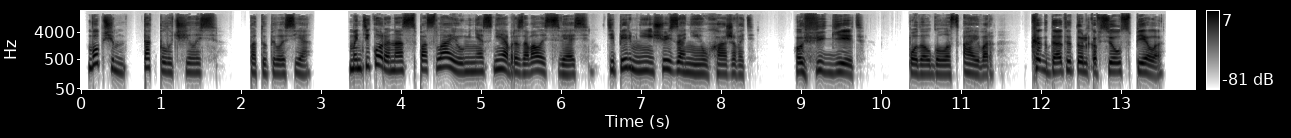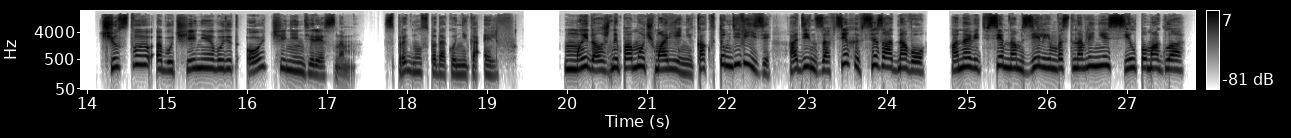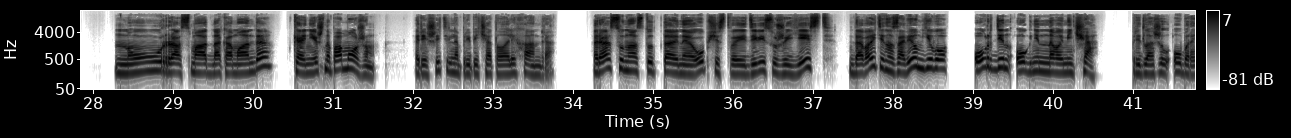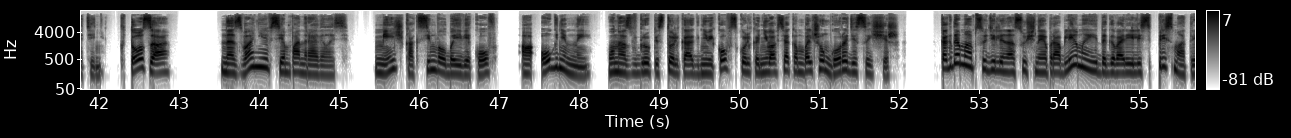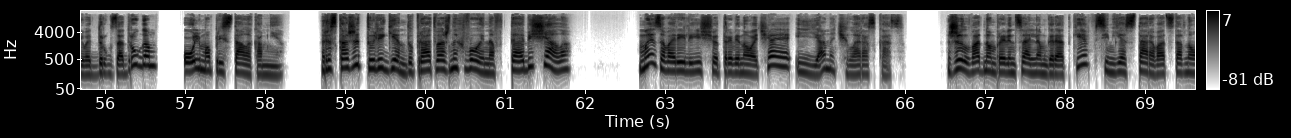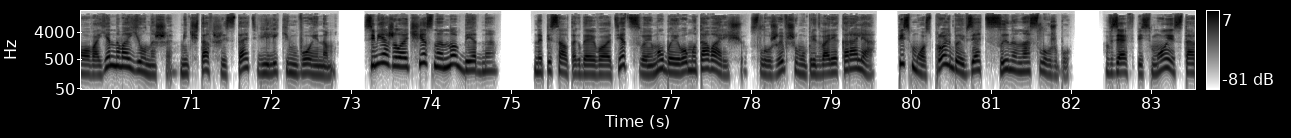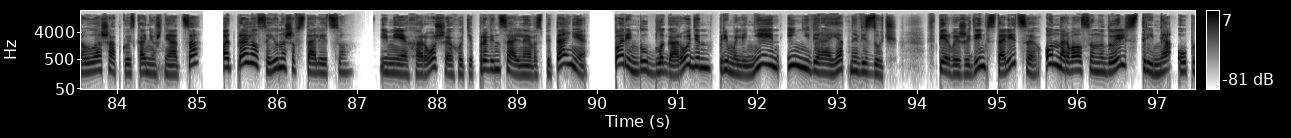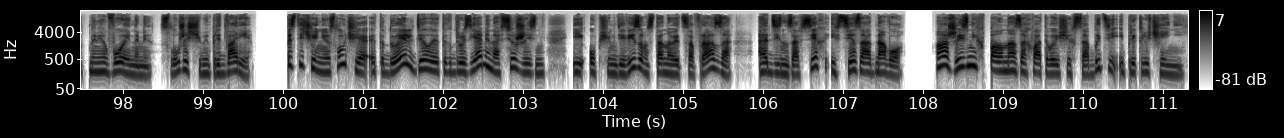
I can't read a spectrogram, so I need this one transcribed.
В общем, так получилось, — потупилась я. Мантикора нас спасла, и у меня с ней образовалась связь. Теперь мне еще и за ней ухаживать. «Офигеть!» — подал голос Айвар. «Когда ты только все успела?» «Чувствую, обучение будет очень интересным», — спрыгнул с подоконника эльф. «Мы должны помочь Марине, как в том девизе. Один за всех и все за одного. Она ведь всем нам зельем восстановления сил помогла». «Ну, раз мы одна команда, конечно, поможем», — решительно припечатал Алехандро. «Раз у нас тут тайное общество и девиз уже есть, давайте назовем его «Орден Огненного Меча», — предложил оборотень. «Кто за?» Название всем понравилось. Меч как символ боевиков, а огненный — у нас в группе столько огневиков, сколько не во всяком большом городе сыщешь. Когда мы обсудили насущные проблемы и договорились присматривать друг за другом, Ольма пристала ко мне. «Расскажи ту легенду про отважных воинов, ты обещала». Мы заварили еще травяного чая, и я начала рассказ. Жил в одном провинциальном городке в семье старого отставного военного юноша, мечтавший стать великим воином. Семья жила честно, но бедно. Написал тогда его отец своему боевому товарищу, служившему при дворе короля, письмо с просьбой взять сына на службу. Взяв письмо и старую лошадку из конюшни отца, отправился юноша в столицу. Имея хорошее, хоть и провинциальное воспитание, парень был благороден, прямолинеен и невероятно везуч. В первый же день в столице он нарвался на дуэль с тремя опытными воинами, служащими при дворе. По стечению случая эта дуэль делает их друзьями на всю жизнь, и общим девизом становится фраза «один за всех и все за одного», а жизнь их полна захватывающих событий и приключений.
